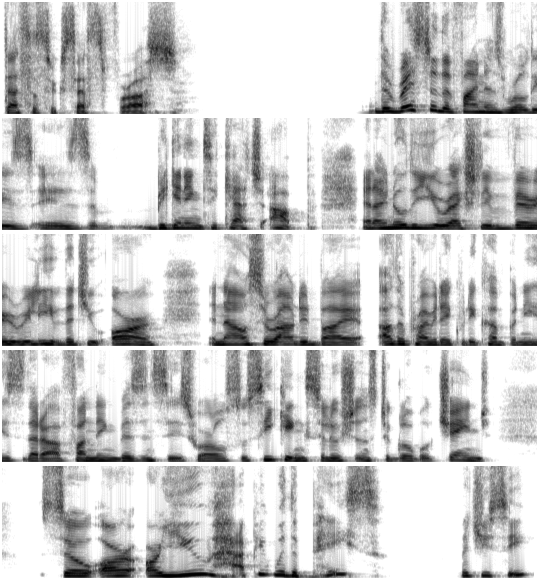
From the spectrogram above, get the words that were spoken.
that's a success for us. The rest of the finance world is is beginning to catch up, and I know that you're actually very relieved that you are now surrounded by other private equity companies that are funding businesses who are also seeking solutions to global change. So, are are you happy with the pace that you see?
